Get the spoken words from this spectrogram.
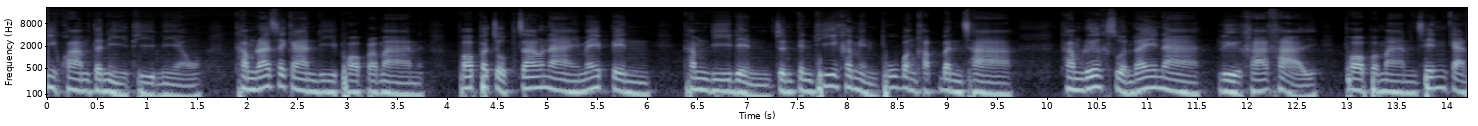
มีความตนีทีเหนียวทำราชการดีพอประมาณ เพราะประจบเจ้านายไม่เป็นทำดีเด่นจนเป็นที่ขม่นผู้บังคับบัญชาทำเลือกส่วนไร่นาหรือค้าขายพอประมาณเช่นกัน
